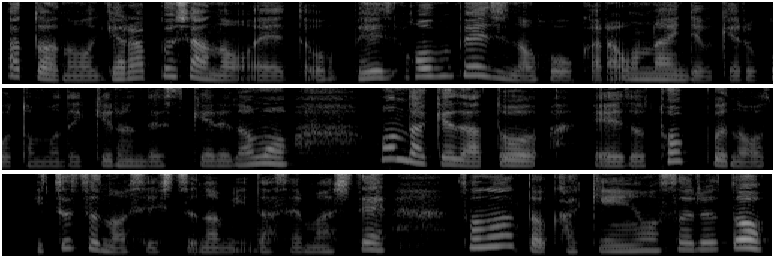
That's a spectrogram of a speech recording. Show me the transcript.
あとあの、ギャラップ社の、えっ、ー、と、ページ、ホームページの方からオンラインで受けることもできるんですけれども、本だけだと、えっ、ー、と、トップの5つの資質のみ出せまして、その後課金をすると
